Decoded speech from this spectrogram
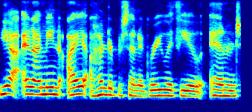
yeah. And I mean, I 100% agree with you. And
